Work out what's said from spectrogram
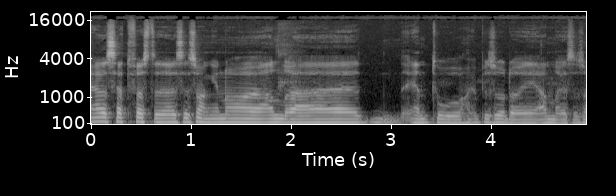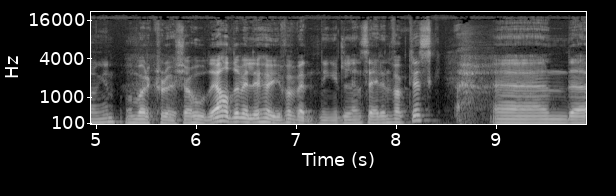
Jeg har sett første sesongen og andre en-to episoder i andre sesongen. Man bare klør seg i hodet. Jeg hadde veldig høye forventninger til den serien, faktisk. Eh, det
